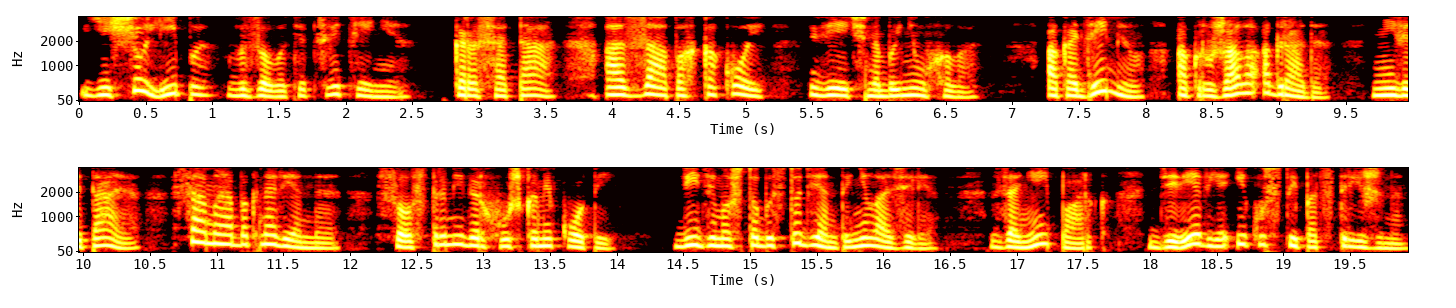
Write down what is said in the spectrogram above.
Еще липы в золоте цветения. Красота, а запах какой! Вечно бы нюхала. Академию окружала ограда, не витая, самая обыкновенная, с острыми верхушками копий. Видимо, чтобы студенты не лазили. За ней парк, деревья и кусты подстрижены.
